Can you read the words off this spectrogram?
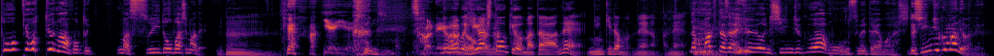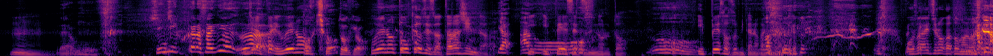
東京っていうのは本当にまあ水道橋までみたういなん。いやいやいや。感じ、それでもやっぱどうかな。東東京またね人気だもんねなんかね。だから牧田さんが言うように新宿はもう薄めた山梨。で新宿まではね。うん。だよ。新宿から先はじゃあやっぱり上の東京？東京。上の東京説は正しいんだ。いやあのーい一平説に乗ると。うん。一平卒みたいな感じ 小沢一郎かと思いました。よ、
